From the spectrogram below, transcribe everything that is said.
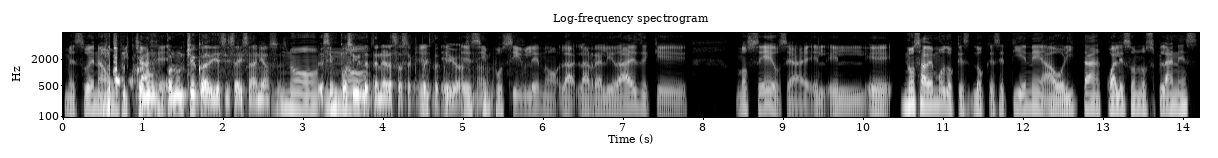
Me suena a un fichaje. Con un, chico de 16 años. No. Es imposible tener esas e, e, expectativas. Es, imposible, no. La, la, realidad es de que. No sé, o sea, el, el eh, no sabemos lo que, lo que se tiene ahorita, cuáles son los planes.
